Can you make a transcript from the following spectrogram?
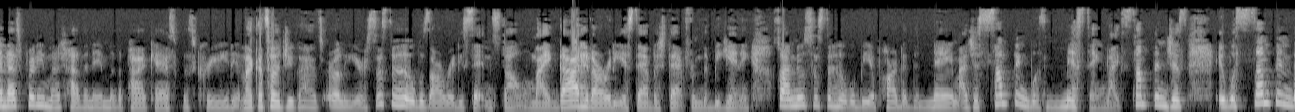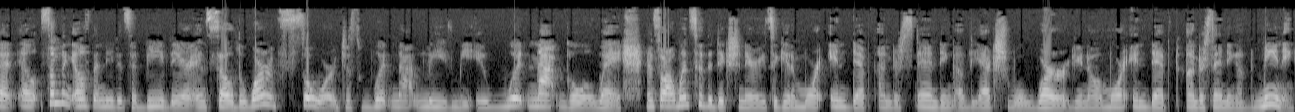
And that's pretty much how the name of the podcast was created. Like I told you guys earlier, sisterhood was already set in stone. Like God had already established that from the beginning. So I knew sisterhood would be a part of the name. I just, something was missing. Like something just, it was something that else, something else that needed to be there. And so the word soar just would not leave me. It would not go away. And so I went to the dictionary to get a more in-depth understanding of the actual word, you know, a more in-depth understanding of the meaning.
